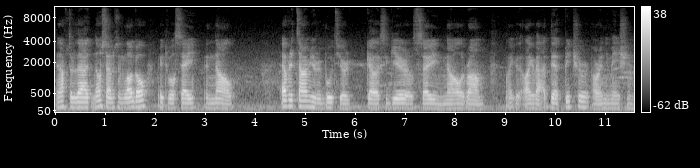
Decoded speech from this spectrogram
And after that no Samsung logo. It will say null. Every time you reboot your Galaxy Gear it'll say null ROM like like that. Dead picture or animation.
